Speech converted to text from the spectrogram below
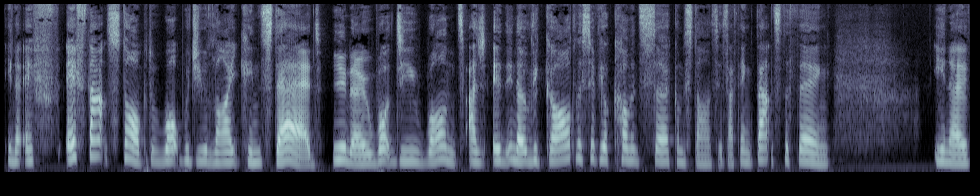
you know, if if that stopped, what would you like instead? You know, what do you want? As you know, regardless of your current circumstances, I think that's the thing. You know,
